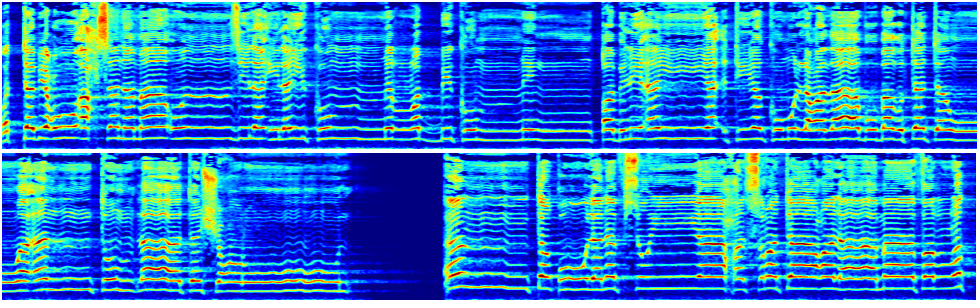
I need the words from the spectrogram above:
واتبعوا احسن ما انزل اليكم من ربكم من قبل ان ياتيكم العذاب بغته وانتم لا تشعرون ان تقول نفس يا حسره على ما فرطت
